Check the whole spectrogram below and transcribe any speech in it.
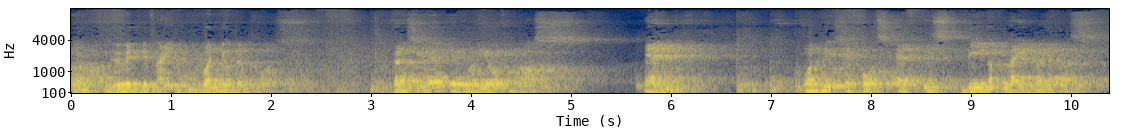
we will define 1 Newton force. Consider a body of mass m on which a force F is being applied by us.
